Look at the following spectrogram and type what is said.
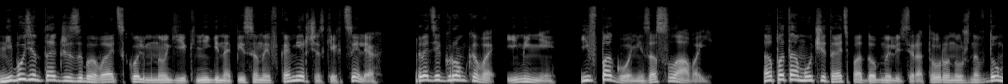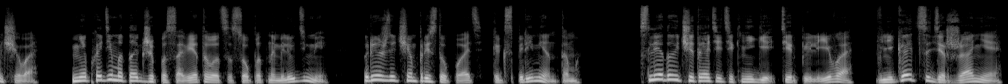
Не будем также забывать, сколь многие книги написаны в коммерческих целях, ради громкого имени и в погоне за славой. А потому читать подобную литературу нужно вдумчиво. Необходимо также посоветоваться с опытными людьми, прежде чем приступать к экспериментам. Следует читать эти книги терпеливо, вникать в содержание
